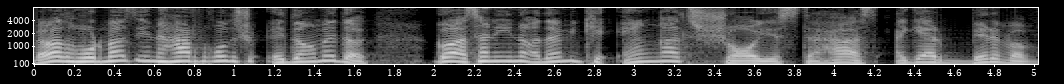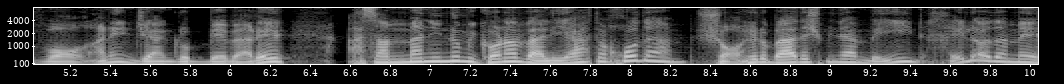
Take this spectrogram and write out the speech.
و بعد هرمز این حرف خودش ادامه داد. گفت اصلا این آدمی که انقدر شایسته هست اگر بره و واقعا این جنگ رو ببره اصلا من اینو می‌کنم ولیعهد خودم. شاهی رو بعدش میدم به این. خیلی آدم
